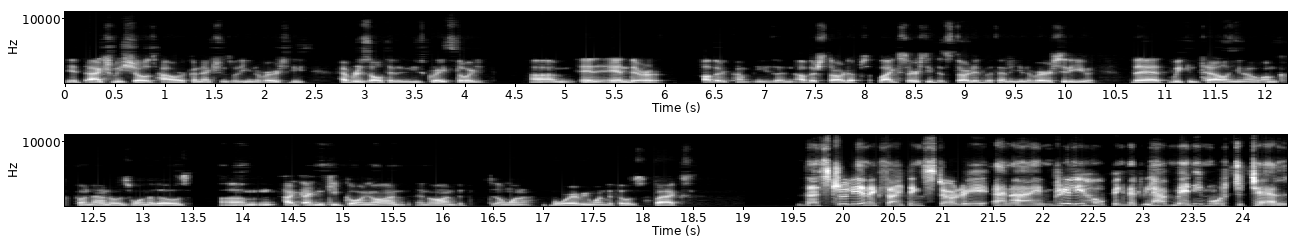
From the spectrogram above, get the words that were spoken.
it actually shows how our connections with universities have resulted in these great stories. Um, and, and there are other companies and other startups like CerSci that started within a university that we can tell, you know, Uncle Nano is one of those um, I, I can keep going on and on, but don't want to bore everyone with those facts. That's truly an exciting story. And I'm really hoping that we'll have many more to tell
